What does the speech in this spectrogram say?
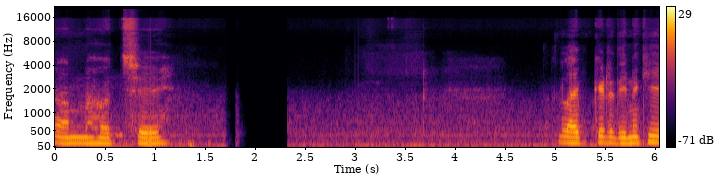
রান্না হচ্ছে। লাইভ কেটে দিই নাকি?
